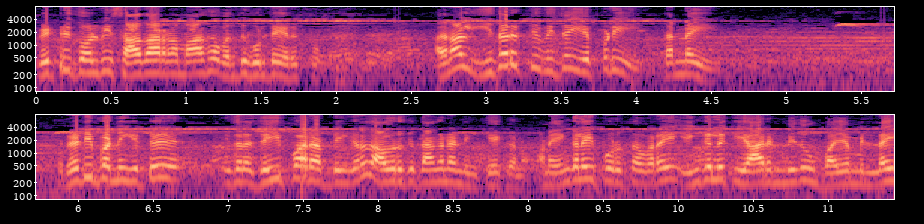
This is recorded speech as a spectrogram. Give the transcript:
வெற்றி தோல்வி சாதாரணமாக வந்து கொண்டே இருக்கும். அதனால் இதற்கு விஜய் எப்படி தன்னை ரெடி பண்ணிக்கிட்டு இதுல ஜெயிப்பார் அப்படிங்கிறது அவருக்கு தாங்க நீங்க கேட்கணும். ஆனா எங்களை பொறுத்தவரை எங்களுக்கு யாரின் மீதும் பயம் இல்லை.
